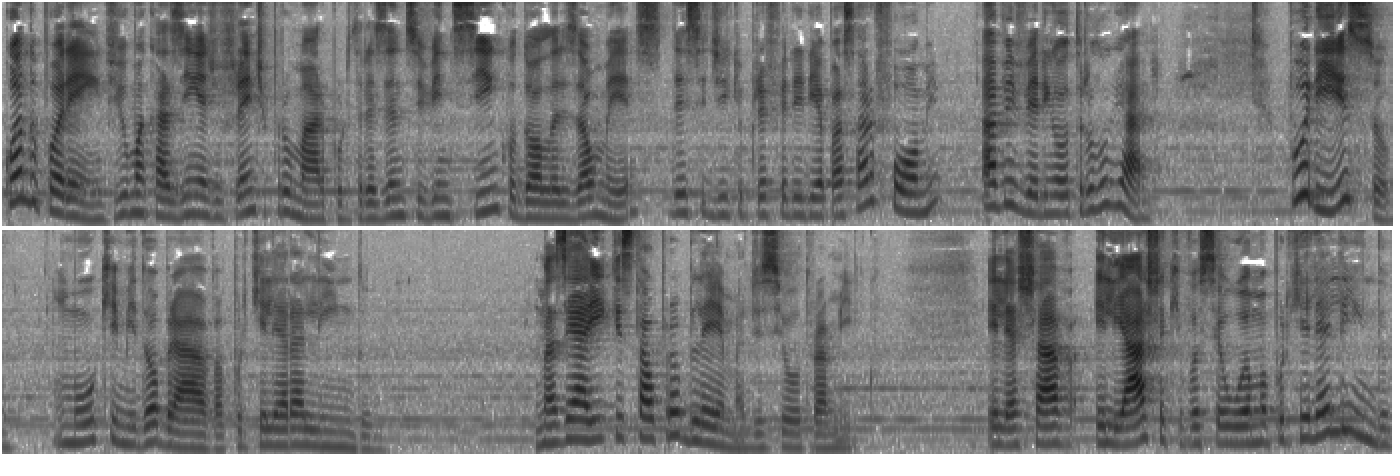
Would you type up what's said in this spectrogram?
Quando, porém, vi uma casinha de frente para o mar por 325 dólares ao mês, decidi que preferiria passar fome a viver em outro lugar. Por isso, Muki me dobrava, porque ele era lindo. Mas é aí que está o problema, disse outro amigo. Ele achava, ele acha que você o ama porque ele é lindo.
